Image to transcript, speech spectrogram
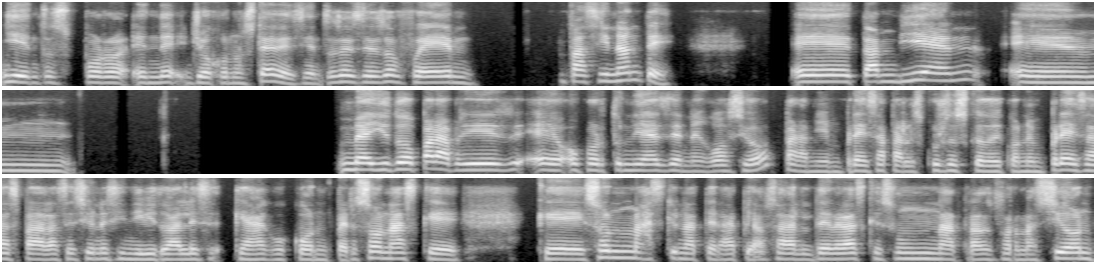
y entonces por ende yo con ustedes. Y entonces eso fue fascinante. Eh, también eh, me ayudó para abrir eh, oportunidades de negocio para mi empresa, para los cursos que doy con empresas, para las sesiones individuales que hago con personas que, que son más que una terapia. O sea, de verdad es que es una transformación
